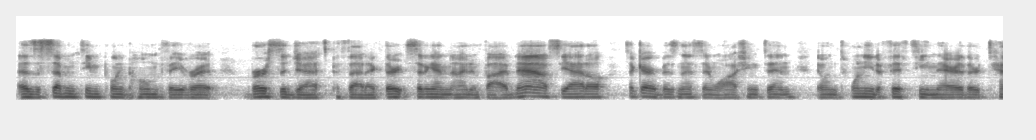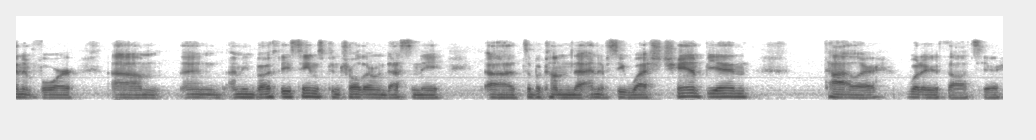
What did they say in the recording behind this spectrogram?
as a 17 point home favorite versus the Jets. Pathetic. They're sitting at nine and five now. Seattle took care of business in Washington. They won 20 to 15 there. They're 10 and four. Um, and I mean both these teams control their own destiny uh, to become the NFC West champion. Tyler, what are your thoughts here?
